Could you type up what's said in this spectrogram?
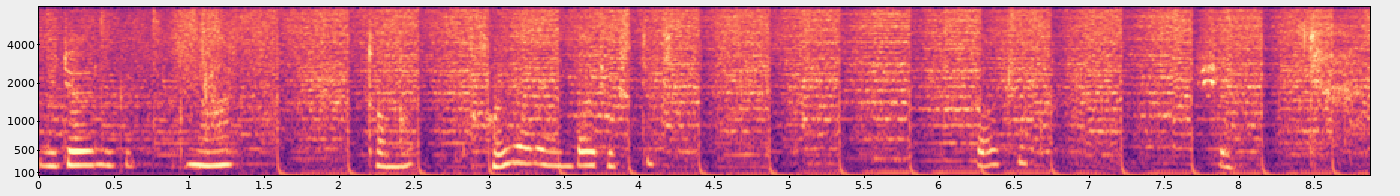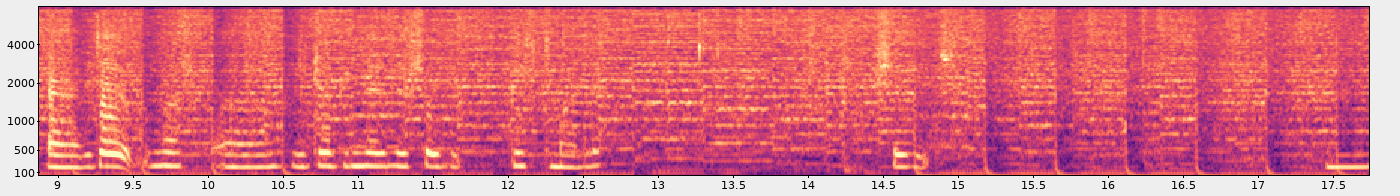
Videoyu buna tamam. Hayır yani daha çok stick. Daha çok şey. Ee, bir de bunlar e, video günleri de şöyle büyük ihtimalle şey gelir. Hmm.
